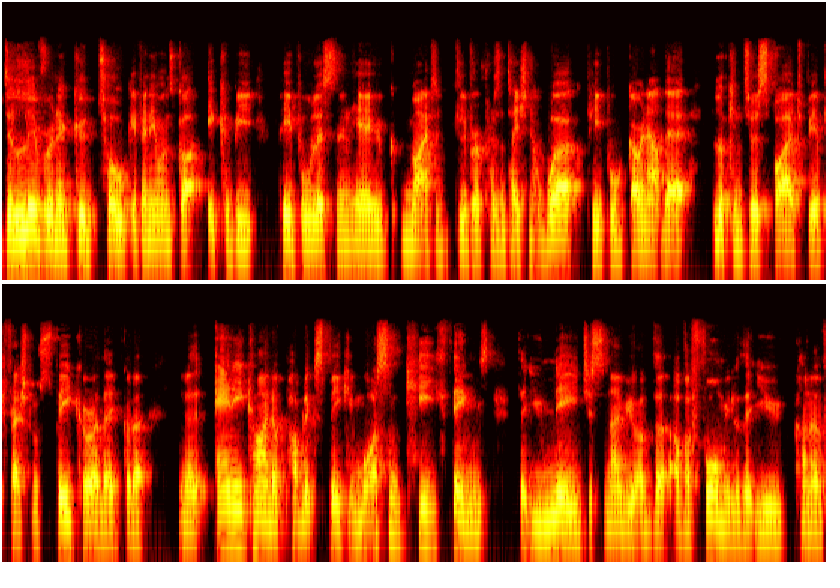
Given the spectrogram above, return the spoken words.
delivering a good talk. If anyone's got, it could be people listening here who might have to deliver a presentation at work, people going out there looking to aspire to be a professional speaker, or they've got a, you know, any kind of public speaking. What are some key things that you need, just an overview of the of a formula that you kind of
